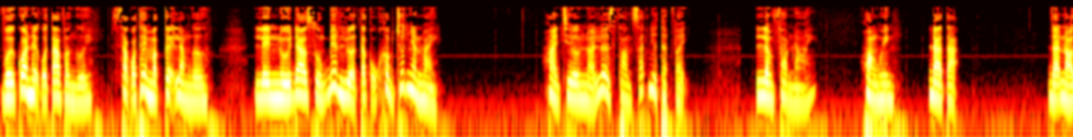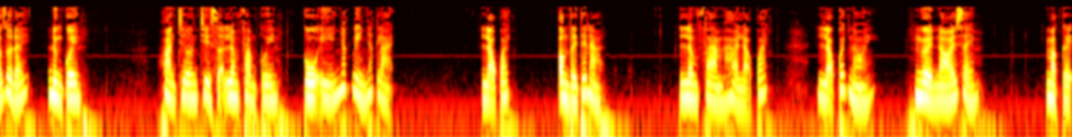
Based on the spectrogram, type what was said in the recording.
Với quan hệ của ta và người, sao có thể mặc kệ làm ngờ? Lên núi đao xuống biển lửa ta cũng không chút nhăn mày. Hoài Trường nói lời son sắt như thật vậy. Lâm Phàm nói. Hoàng Huynh, đà tạ. Đã nói rồi đấy, đừng quên. Hoàn Trường chỉ sợ Lâm Phàm quên, cố ý nhắc đi nhắc lại. Lão Quách, ông thấy thế nào? Lâm Phàm hỏi Lão Quách. Lão Quách nói. Người nói xem. Mặc kệ,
